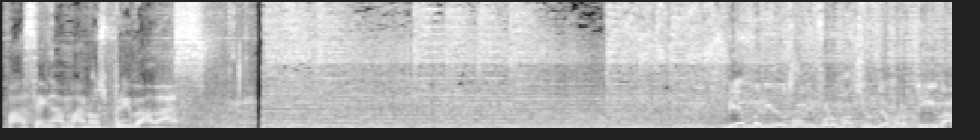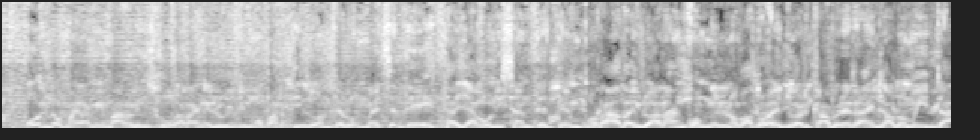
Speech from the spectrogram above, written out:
pasen a manos privadas. Bienvenidos a la información deportiva. Hoy los Miami Marlins jugarán el último partido ante los Mets de esta ya agonizante temporada y lo harán con el novato Edward Cabrera en la lomita.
